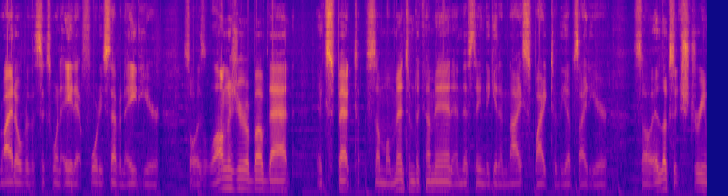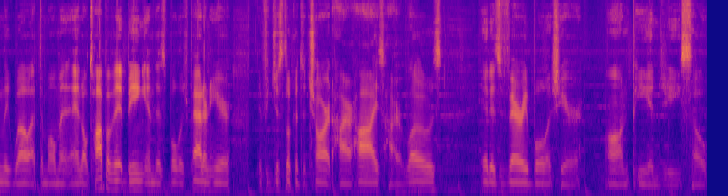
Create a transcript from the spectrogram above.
right over the 618 at 47.8 here. So as long as you're above that, expect some momentum to come in and this thing to get a nice spike to the upside here. So it looks extremely well at the moment. And on top of it being in this bullish pattern here, if you just look at the chart, higher highs, higher lows, it is very bullish here on PNG. So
